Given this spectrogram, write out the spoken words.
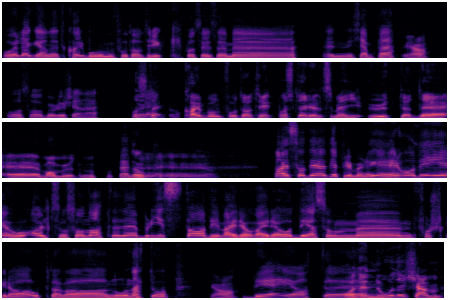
og legge igjen et karbonfotavtrykk på størrelse med en kjempe, ja. og så bør du se det. På karbonfotavtrykk på størrelse med den utdødde eh, mammuten. Nettopp. Nei, så det er deprimerende greier. Og det er jo altså sånn at det blir stadig verre og verre. Og det som eh, forskere oppdaga nå nettopp, Ja. det er at uh, Og det er nå det kommer.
